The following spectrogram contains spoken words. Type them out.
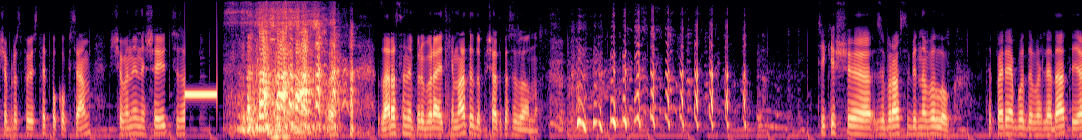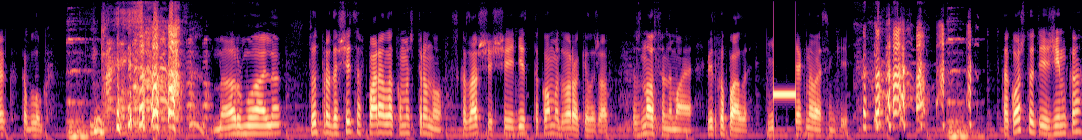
щоб розповісти покупцям, що вони не шиють цю за. Зараз вони прибирають кімнати до початку сезону. Тільки що я зібрав собі новий лук. Тепер я буду виглядати як каблук. Нормально. Тут продавщиця впарила комусь труну, сказавши, що її дід такому два роки лежав. Зносу немає, відкопали. Є, як новесенький. Також тут є жінка,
